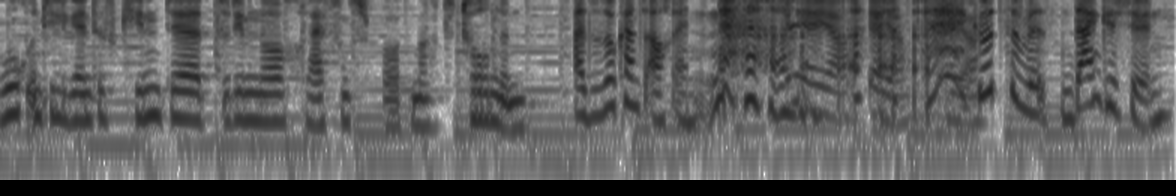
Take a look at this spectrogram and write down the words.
hochintelligentes Kind, der zudem noch Leistungssport macht, Turnen. Also so kann es auch enden. Ja, ja, ja, ja, ja. Gut zu wissen. Dankeschön.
